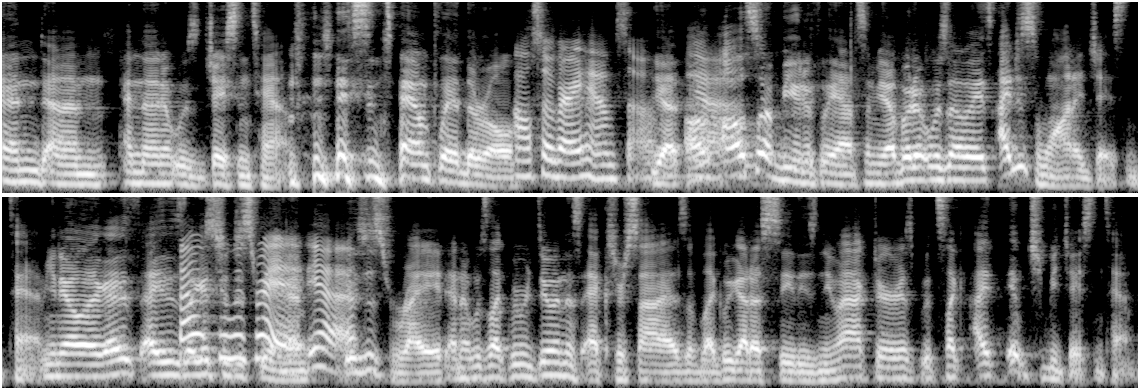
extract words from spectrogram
And um, and then it was Jason Tam. Jason Tam played the role. Also very handsome. Yeah, al- also beautifully handsome. Yeah, but it was always I just wanted Jason Tam. You know, like I, was- I was like it should just be right, him. yeah. it was just right, and it was like we were doing this exercise of like we got to see these new actors, but it's like I it should be Jason Tam,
